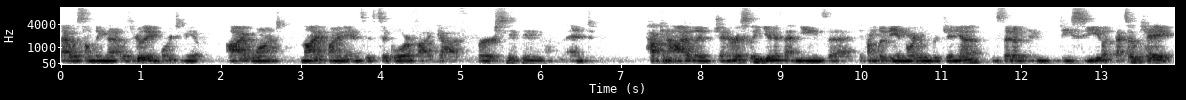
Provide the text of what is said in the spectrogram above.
that was something that was really important to me. Of I want my finances to glorify God 1st Mm-hmm. um, and how can I live generously, even if that means that if I'm living in Northern Virginia instead of in DC, like that's okay.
